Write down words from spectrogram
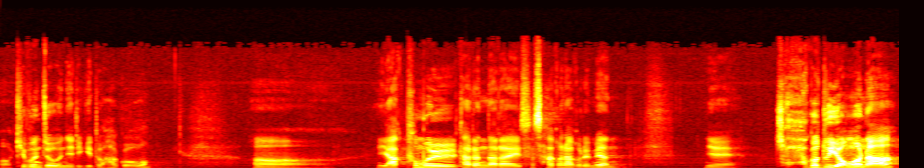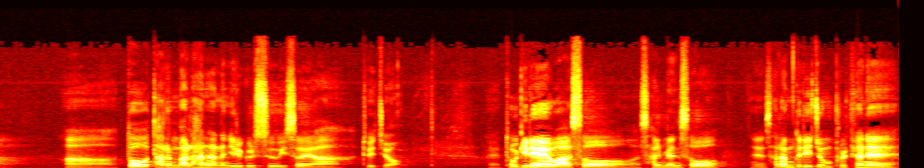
어, 기분 좋은 일이기도 하고 어, 약품을 다른 나라에서 사거나 그러면 예, 적어도 영어나 아, 또 다른 말 하나는 읽을 수 있어야 되죠. 예, 독일에 와서 살면서 예, 사람들이 좀 불편해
